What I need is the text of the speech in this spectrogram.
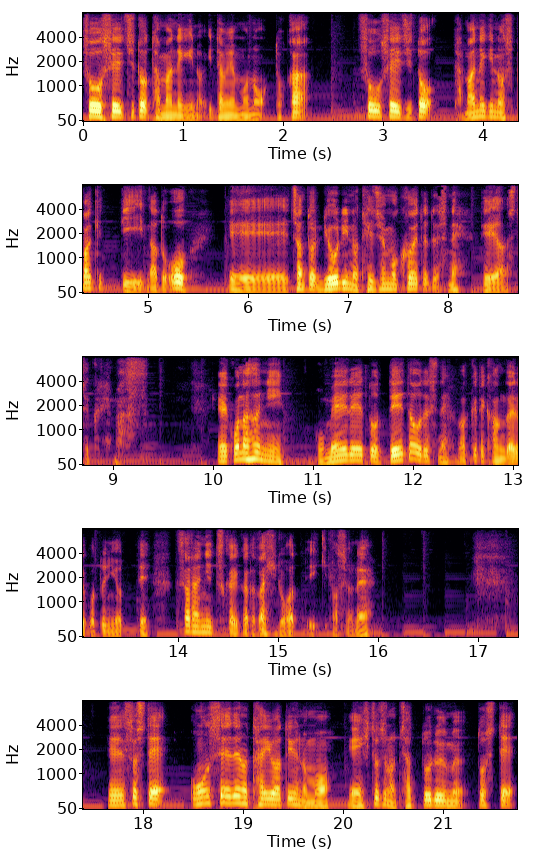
ソーセージと玉ねぎの炒め物とか、ソーセージと玉ねぎのスパゲッティなどを、えー、ちゃんと料理の手順も加えてですね、提案してくれます。えー、こんな風に命令とデータをですね、分けて考えることによって、さらに使い方が広がっていきますよね。えー、そして、音声での対話というのも、えー、一つのチャットルームとして、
